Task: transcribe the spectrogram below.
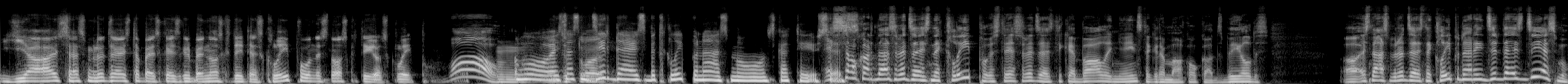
Jā, es esmu redzējis, tāpēc, ka es gribēju noskatīties klipu, un es noskatījos klipu. Wow! Mm, o, es esmu to... dzirdējis, bet klipu neesmu skatījusies. Es savukārt neesmu redzējis ne klipu, es esmu redzējis tikai bāliņu Instagramā kaut kādas bildes. Uh, es neesmu redzējis ne klipu, ne arī dzirdējis dziesmu.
